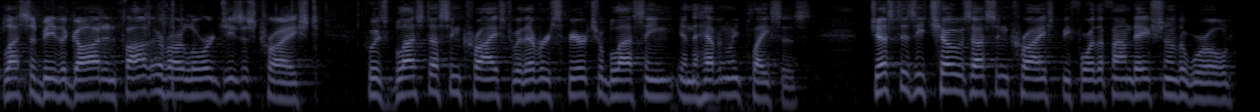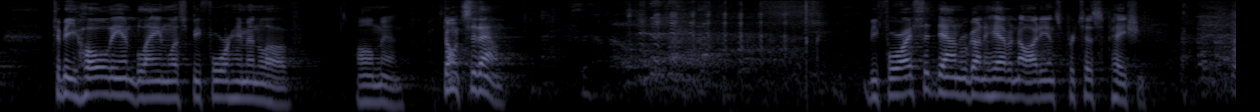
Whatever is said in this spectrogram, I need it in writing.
Blessed be the God and Father of our Lord Jesus Christ, who has blessed us in Christ with every spiritual blessing in the heavenly places, just as he chose us in Christ before the foundation of the world to be holy and blameless before him in love. Amen. Don't sit down. Before I sit down, we're going to have an audience participation.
